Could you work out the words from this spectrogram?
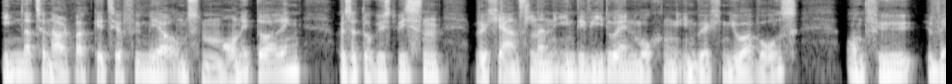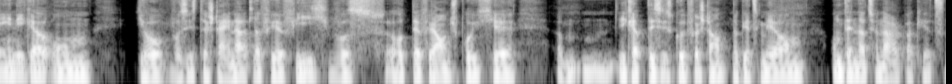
im Nationalpark geht es ja viel mehr ums Monitoring. Also du willst wissen, welche einzelnen Individuen machen in welchem Jahr was und viel weniger um, ja, was ist der Steinadler für ein Viech, was hat der für Ansprüche. Ähm, ich glaube, das ist gut verstanden. Da geht es mehr um, um den Nationalpark jetzt.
